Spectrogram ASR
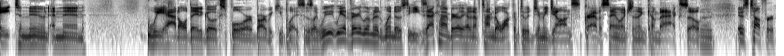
eight to noon, and then we had all day to go explore barbecue places. Like we we had very limited windows to eat. Zach and I barely had enough time to walk up to a Jimmy John's, grab a sandwich, and then come back. So it was tougher.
